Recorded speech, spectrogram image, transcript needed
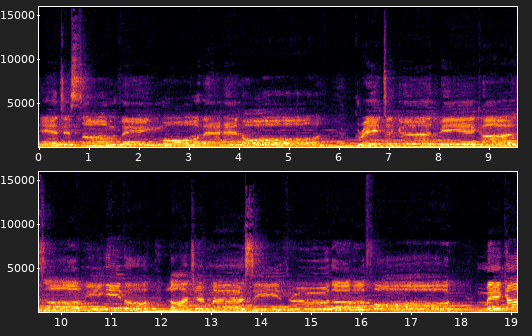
it is something more than all. Great good because of evil, larger mercy through the fall. Make our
